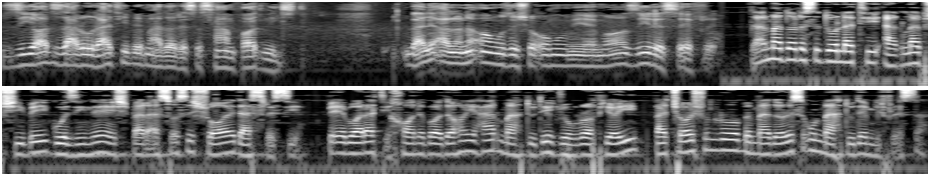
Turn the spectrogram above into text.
زیاد ضرورتی به مدارس سمپاد نیست. ولی الان آموزش عمومی ما زیر صفره. در مدارس دولتی اغلب شیوه گزینش بر اساس شعاع دسترسیه به عبارتی خانواده های هر محدوده جغرافیایی بچه هاشون رو به مدارس اون محدوده میفرستن.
